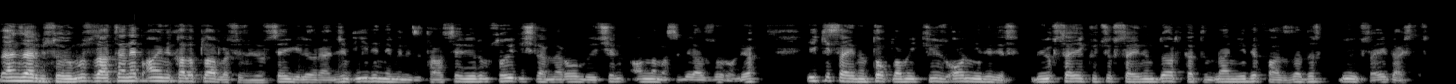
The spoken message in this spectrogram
Benzer bir sorumuz. Zaten hep aynı kalıplarla çözülüyor sevgili öğrencim. İyi dinlemenizi tavsiye ediyorum. Soyut işlemler olduğu için anlaması biraz zor oluyor. İki sayının toplamı 217'dir. Büyük sayı küçük sayının 4 katından 7 fazladır. Büyük sayı kaçtır?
